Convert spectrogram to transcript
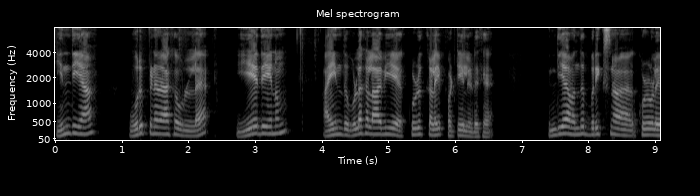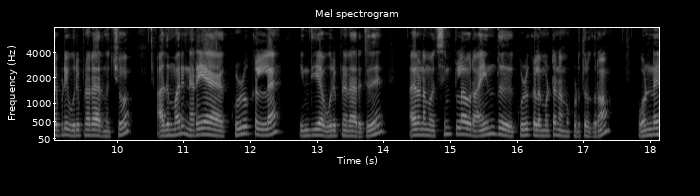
இந்தியா உறுப்பினராக உள்ள ஏதேனும் ஐந்து உலகளாவிய குழுக்களை பட்டியலிடுக. இந்தியா வந்து பிரிக்ஸ் குழுவில் எப்படி உறுப்பினராக இருந்துச்சோ அது மாதிரி நிறைய குழுக்களில் இந்தியா உறுப்பினராக இருக்குது. அதில் நம்ம சிம்பிளாக ஒரு ஐந்து குழுக்களை மட்டும் நம்ம கொடுத்துருக்குறோம். ஒன்று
